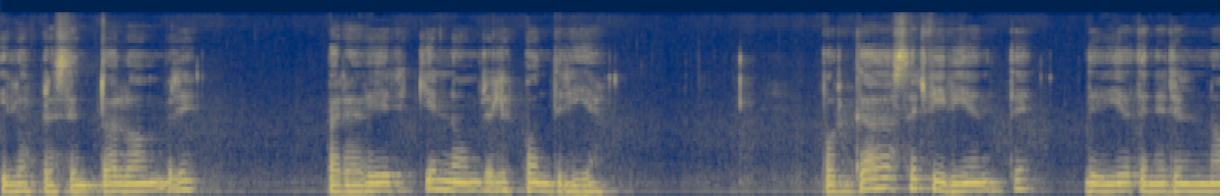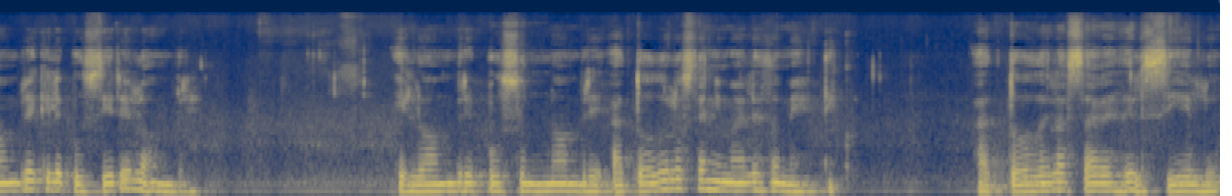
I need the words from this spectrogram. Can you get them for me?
y los presentó al hombre para ver qué nombre les pondría. Por cada ser viviente debía tener el nombre que le pusiera el hombre. El hombre puso un nombre a todos los animales domésticos, a todas las aves del cielo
